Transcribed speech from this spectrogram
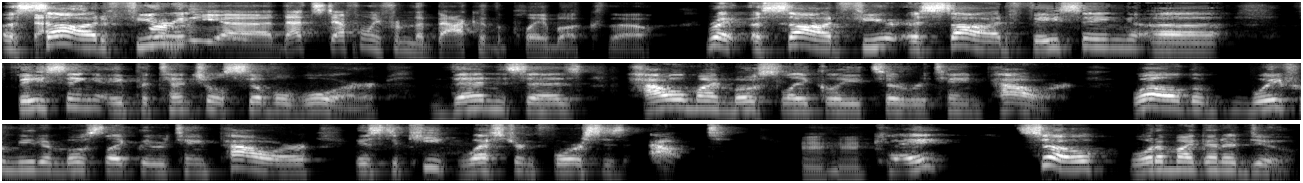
Assad from fearing the, uh, that's definitely from the back of the playbook, though. Right, Assad fear Assad facing uh, facing a potential civil war, then says, "How am I most likely to retain power?" Well, the way for me to most likely retain power is to keep Western forces out. hmm Okay, so what am I going to do?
